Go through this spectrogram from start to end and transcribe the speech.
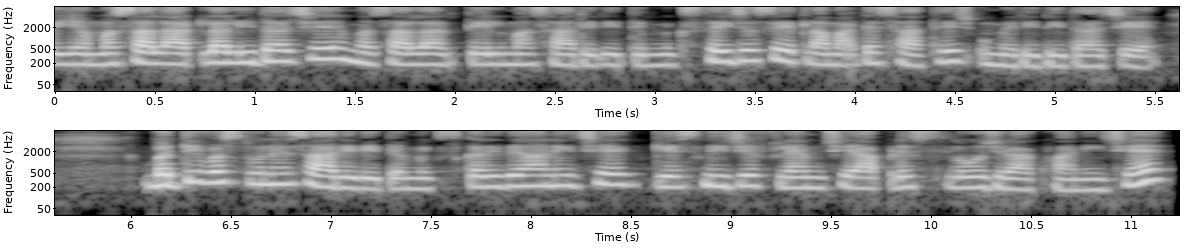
તો અહીંયા મસાલા આટલા લીધા છે. મસાલા તેલમાં સારી રીતે મિક્સ થઈ જશે એટલા માટે સાથે જ ઉમેરી દીધા છે. બધી વસ્તુને સારી રીતે મિક્સ કરી દેવાની છે. ગેસની જે ફ્લેમ છે આપણે સ્લો જ રાખવાની છે.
